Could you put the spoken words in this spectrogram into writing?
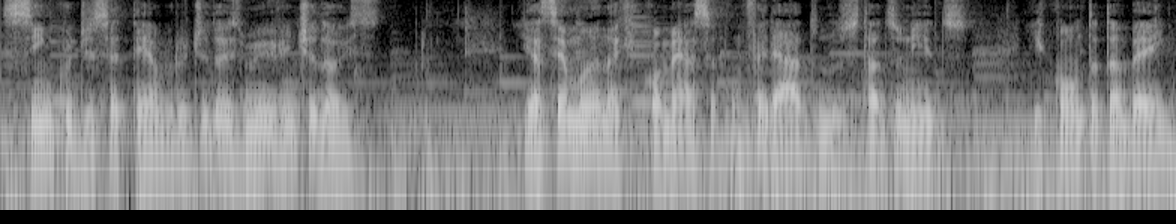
5 de setembro de 2022. E a semana que começa com feriado nos Estados Unidos e conta também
